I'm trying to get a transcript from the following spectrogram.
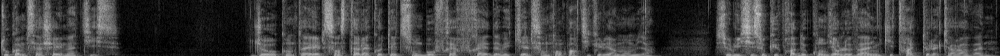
tout comme Sacha et Matisse. Joe, quant à elle, s'installe à côté de son beau-frère Fred, avec qui elle s'entend particulièrement bien. Celui-ci s'occupera de conduire le van qui tracte la caravane.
